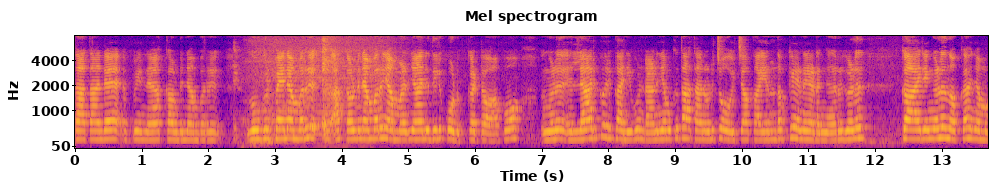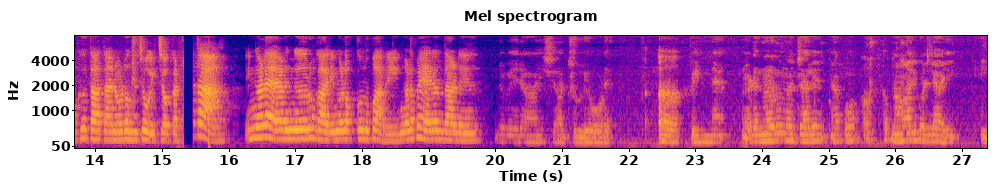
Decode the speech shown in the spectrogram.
താത്താന്റെ പിന്നെ account number Google Pay number account number നമ്മൾ ഞാനിതിൽ കൊടുക്കട്ടോ. അപ്പോൾ നിങ്ങൾ എല്ലാവർക്കും ഒരു കനിവുണ്ടാണ്. നമുക്ക് താത്താനോട് ചോദിച്ചോക്കാം എന്തൊക്കെയാണ് ഇടങ്ങേറുകൾ കാര്യങ്ങൾ എന്നൊക്കെ നമുക്ക് താത്താനോടൊന്ന് ചോദിച്ചോക്കട്ടെ താത്താ നിങ്ങളെ ഇടങ്ങേറും കാര്യങ്ങളൊക്കെ ഒന്ന് പറയും. നിങ്ങളെ പേരെന്താണ്? എന്റെ പേര് ആയിഷ ചുള്ളിയോടെ. ആ. പിന്നെ ഇടങ്ങേറെന്ന് വെച്ചാൽ അപ്പോൾ നാല് കൊല്ലമായി ഈ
